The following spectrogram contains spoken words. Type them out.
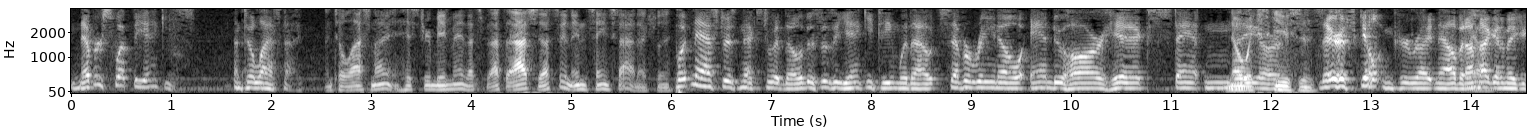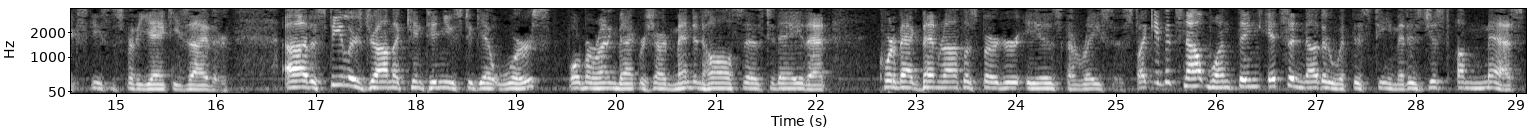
never swept the Yankees until last night. until last night history being made that's that's actually that's an insane stat actually Put an asterisk next to it, though. This is a Yankee team without Severino, Andujar, Hicks, Stanton. No They are- excuses. they're a skeleton crew right now, but I'm not going to make excuses for the Yankees either. Uh, the Steelers' drama continues to get worse. Former running back Rashard Mendenhall says today that quarterback Ben Roethlisberger is a racist. Like, if it's not one thing, it's another with this team. It is just a mess.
